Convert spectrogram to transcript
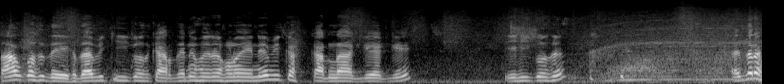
ਸਭ ਕੁਝ ਦੇਖਦਾ ਵੀ ਕੀ ਕੁਝ ਕਰਦੇ ਨੇ, ਫਿਰ ਹੁਣ ਇਹਨੇ ਵੀ ਕਰਨਾ ਅੱਗੇ ਅੱਗੇ। ਇਹੀ ਕੁਝ ਇੱਧਰ।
